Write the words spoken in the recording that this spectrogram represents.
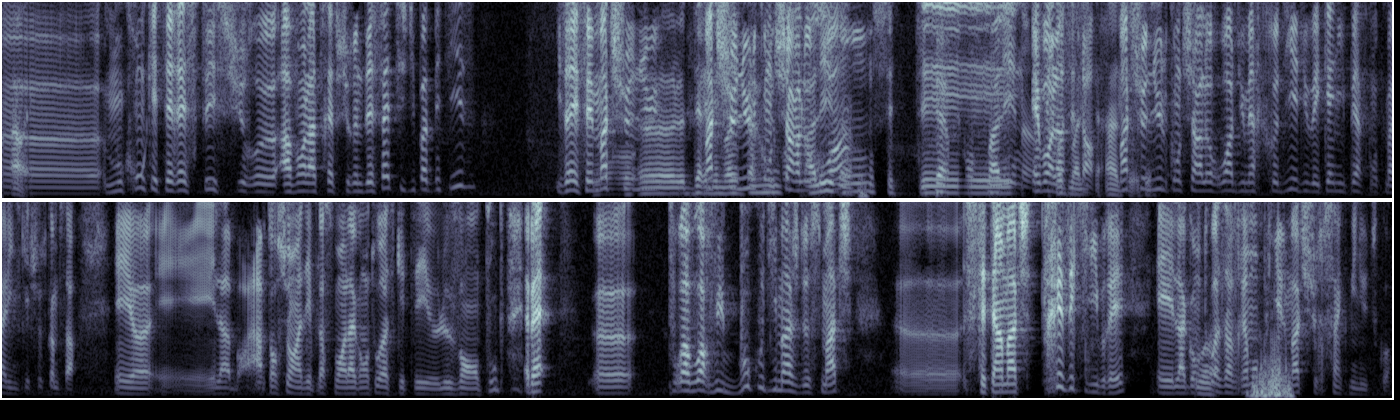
Euh, Moucron qui était resté sur, euh, avant la trêve sur une défaite, si je dis pas de bêtises. Ils avaient fait match nul. Euh, le dernier Match nul contre Charleroi. C'était. Et voilà, c'est ça. Ah, Match nul contre Charleroi du mercredi et du week-end, ils perdent contre Malines, quelque chose comme ça. Et, euh, et là, bon, attention, un déplacement à la Gantoise qui était euh, le vent en poupe. Eh ben, euh, pour avoir vu beaucoup d'images de ce match, euh, c'était un match très équilibré et la Gantoise a vraiment plié le match sur 5 minutes. Quoi.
